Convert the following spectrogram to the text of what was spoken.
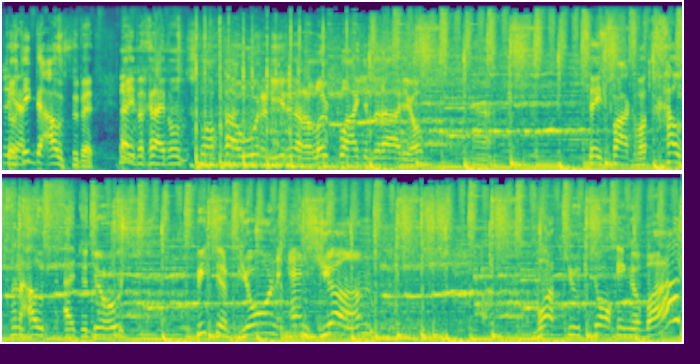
dat ja. ik de oudste ben. Nee, je begrijpt wel, slap gaan horen en hier en daar een leuk plaatje op de radio. Steeds vaker wat goud van oud uit de doos. Pieter, Bjorn en John. What you talking about?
